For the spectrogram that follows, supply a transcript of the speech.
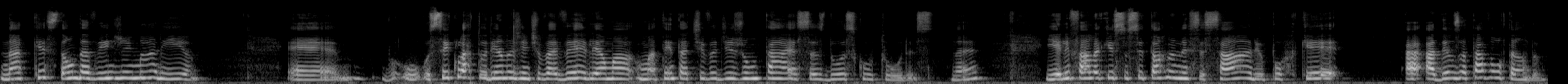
na questão da Virgem Maria. É, o, o, ciclo arturiano, a gente vai ver, ele é uma, uma tentativa de juntar essas duas culturas, né? E ele fala que isso se torna necessário porque a, a deusa está voltando.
